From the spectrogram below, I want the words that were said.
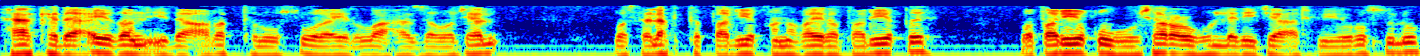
هكذا أيضا إذا أردت الوصول إلى الله عز وجل وسلكت طريقا غير طريقه وطريقه شرعه الذي جاءت به رسله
